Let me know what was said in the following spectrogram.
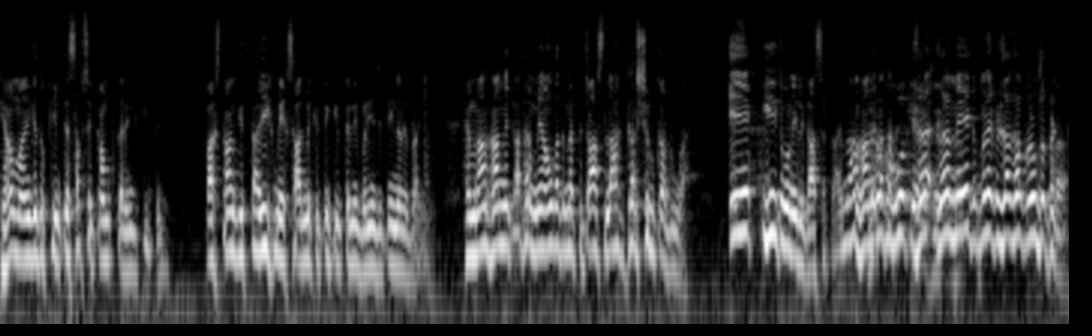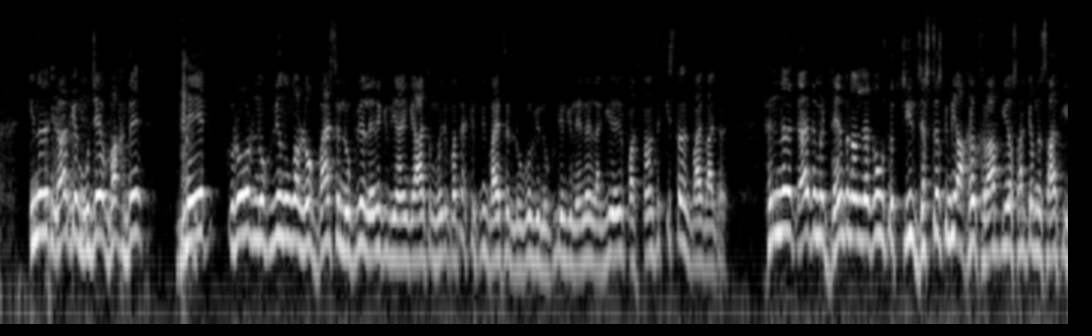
کہ ہم آئیں گے تو قیمتیں سب سے کم کریں گے، قیمتیں۔ پاکستان کی تاریخ میں ایک سال میں کتنی قیمتیں نہیں بڑھی ہیں جتنی انہوں نے بڑھائی۔ ہیں عمران خان نے کہا تھا، میں آؤں گا تو میں پچاس لاکھ گھر شروع کر دوں گا۔ ایک اینٹ وہ نہیں لگا سکا۔ عمران خان نے کہا تھا ذرا میں ایک میں نے زیادہ صاحب ادھر پھر۔ انہوں نے کہا کہ مجھے وقت دیں میں ایک کروڑ نوکریاں دوں گا لوگ باہر سے نوکریاں لینے کے لیے آئیں گے۔ آج مجھے پتہ ہے کتنی باہر سے لوگوں کی نوکریاں کی لینے لگی ہوئی پاکستان سے کس طرح باہر باہر جا رہے ہیں پھر انہوں نے کہا کہ میں ڈیم بنانے لگا ہوں اس میں چیف جسٹس کی بھی آخرت خراب کی اور ساکب نصار کی۔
